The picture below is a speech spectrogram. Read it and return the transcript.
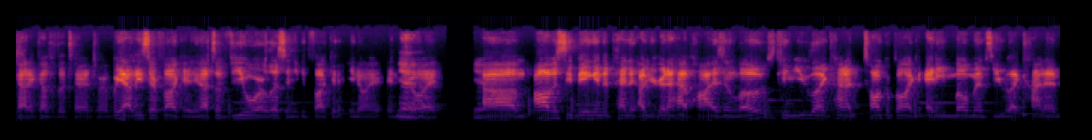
kind of comes with the territory. But yeah, at least they're fucking. That's a view or listen. You can fucking you know enjoy. Yeah. Um, obviously, being independent, uh, you're gonna have highs and lows. Can you like kind of talk about like any moments you like kind of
